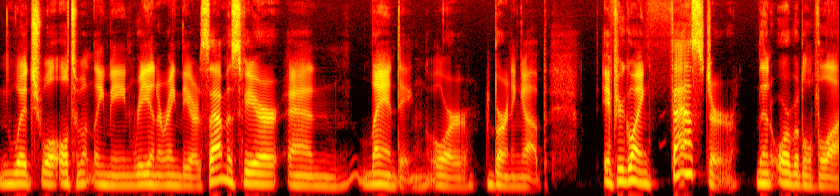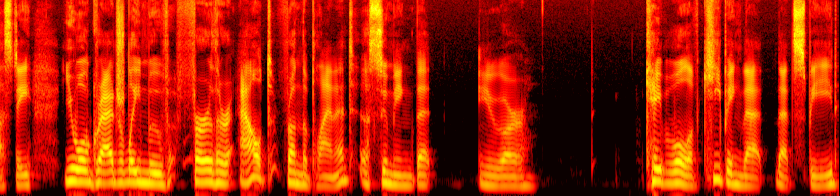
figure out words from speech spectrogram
which will ultimately mean re entering the Earth's atmosphere and landing or burning up. If you're going faster than orbital velocity, you will gradually move further out from the planet, assuming that you are capable of keeping that, that speed.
